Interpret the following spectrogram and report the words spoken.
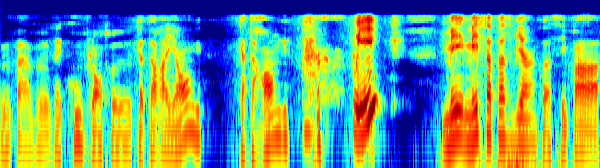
euh, euh, bah, couple entre Katara et Ang, Katarang, Oui. mais mais ça passe bien quoi c'est pas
